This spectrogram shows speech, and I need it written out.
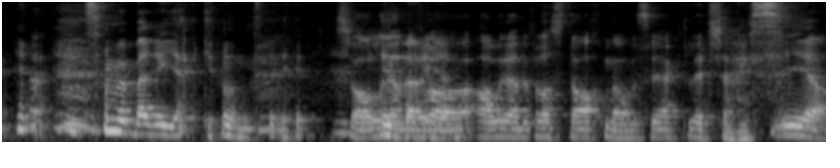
Så vi bare gikk rundt i Så allerede fra, allerede fra starten av så gikk det litt skeis. Ja.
